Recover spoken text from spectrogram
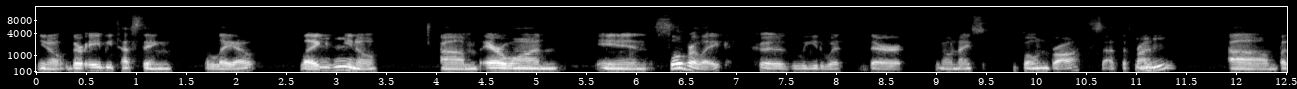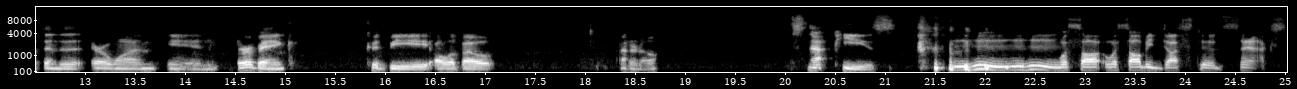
you know they're A B testing the layout like Mhm. you know um Erewhon in Silver Lake could lead with their you know nice bone broths at the front Mhm. um, but then the Erewhon in Burbank could be all about, I don't know, snap peas. Mhm, mhm. Wasa- wasabi dusted snacks.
